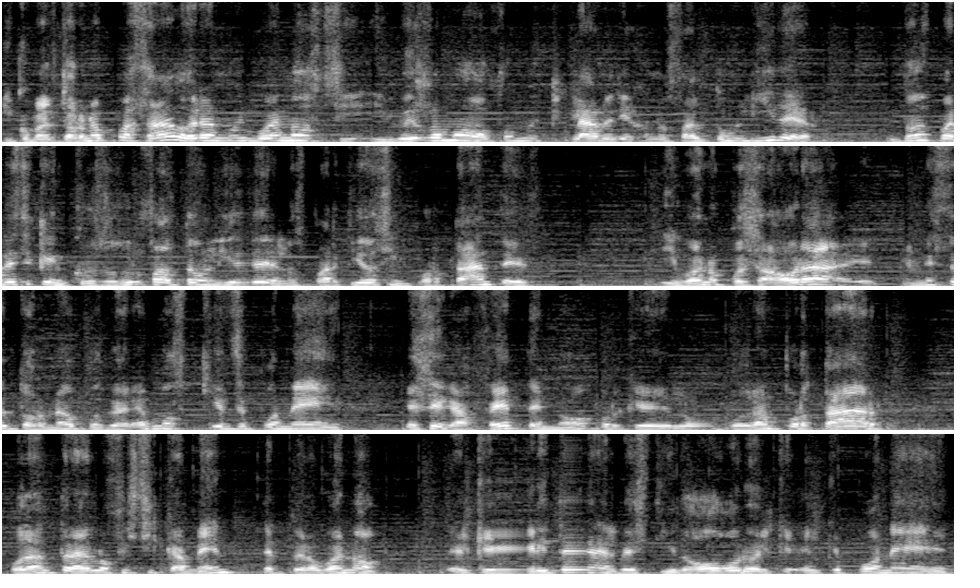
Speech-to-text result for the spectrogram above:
Y, como el torneo pasado eran muy buenos y, y Luis Romo fue muy claro y dijo, nos faltó un líder entonces parece que en Cruz Azul falta un líder en los partidos importantes. Y bueno, pues ahora en este torneo pues veremos quién se pone ese gafete, ¿no? Porque lo podrán portar, podrán traerlo físicamente, pero bueno, el que grite en el vestidor o el que, el que pone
